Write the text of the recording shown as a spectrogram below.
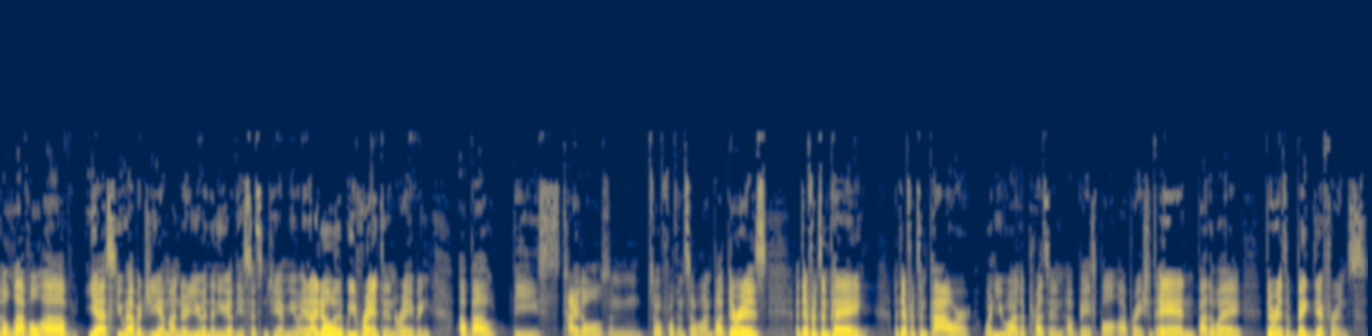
the level of yes, you have a GM under you, and then you have the assistant GMU. And I know that we've ranted and raving about these titles and so forth and so on, but there is a difference in pay, a difference in power when you are the president of baseball operations. And by the way, there is a big difference.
